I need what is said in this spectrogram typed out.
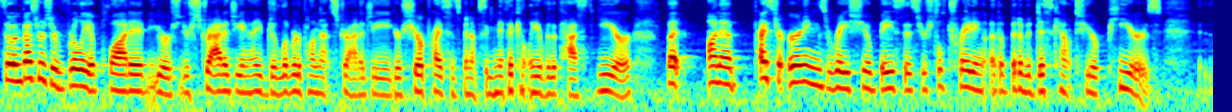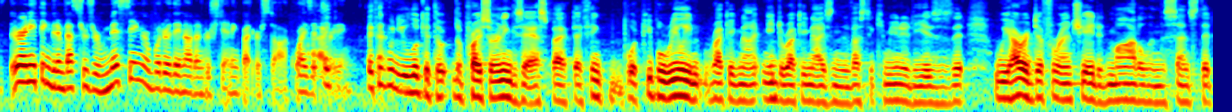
So investors have really applauded your, your strategy and how you've delivered upon that strategy. Your share price has been up significantly over the past year. But on a price to earnings ratio basis, you're still trading at a bit of a discount to your peers. Is there anything that investors are missing or what are they not understanding about your stock? Why is it trading? I, I think when you look at the, the, price earnings aspect, I think what people really recognize, need to recognize in the investing community is, is that we are a differentiated model in the sense that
